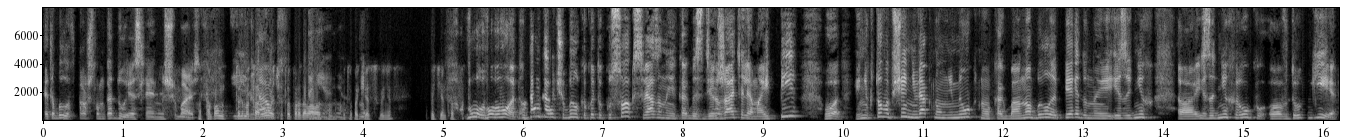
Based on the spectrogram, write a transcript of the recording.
Это было в прошлом году, если я не ошибаюсь. А там, по-моему, что-то продавала, Да там не, какой-то пакет свой, нет? Патентов. Во, во, во. Ну, там, короче, был какой-то кусок, связанный как бы с держателем IP, вот, и никто вообще не вякнул, не мяукнул, как бы оно было передано из одних, э, из одних рук э, в другие.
